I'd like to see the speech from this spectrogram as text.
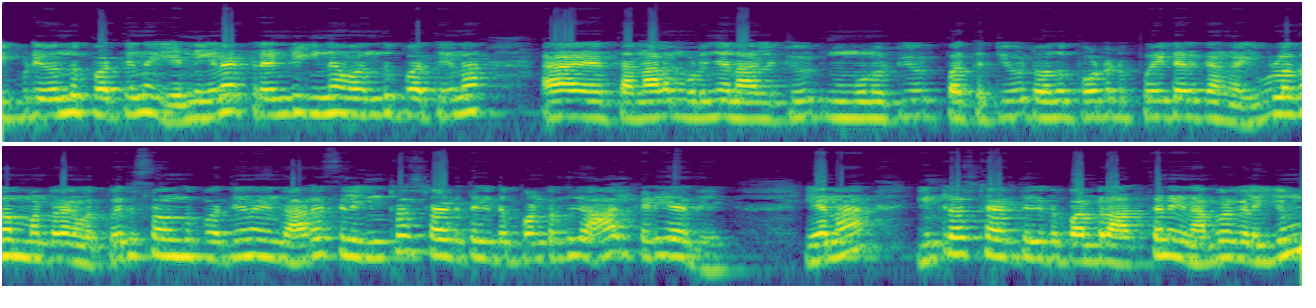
இப்படி வந்து பார்த்தீங்கன்னா என்னைக்குன்னா ட்ரெண்டிங்னா வந்து பார்த்தீங்கன்னா அஹ், தன்னால் முடிஞ்ச நாலு டியூட் மூணு டியூட் பத்து டியூட் வந்து போட்டுட்டு போயிட்டே இருக்காங்க. இவ்வளோதான் பண்ணுறாங்களா பெருசாக வந்து பார்த்தீங்கன்னா இந்த அரசியல் இன்ட்ரெஸ்ட் எடுத்துக்கிட்டு பண்ணுறதுக்கு ஆள் கிடையாது. ஏன்னா இன்ட்ரெஸ்ட் எடுத்துக்கிட்டு பண்ற அத்தனை நபர்களையும்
